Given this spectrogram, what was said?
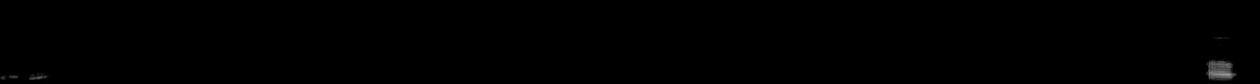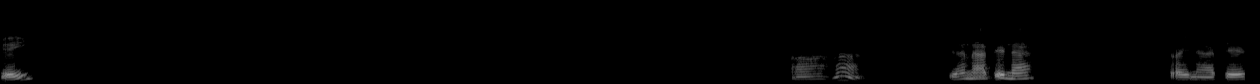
Mhm. Okay. Aha. Tingnan natin, ah. Try natin.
